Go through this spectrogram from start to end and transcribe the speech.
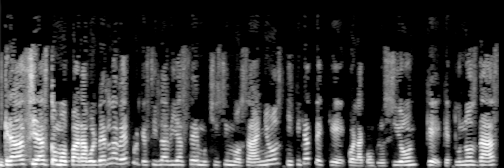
Gracias, como para volverla a ver, porque sí la vi hace muchísimos años. Y fíjate que con la conclusión que, que tú nos das,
